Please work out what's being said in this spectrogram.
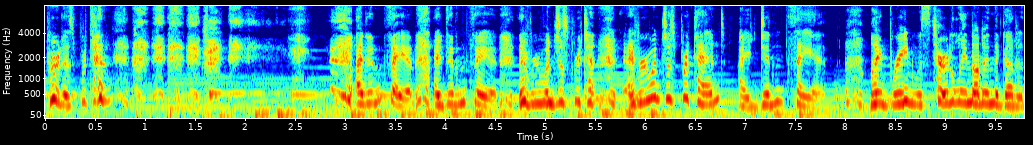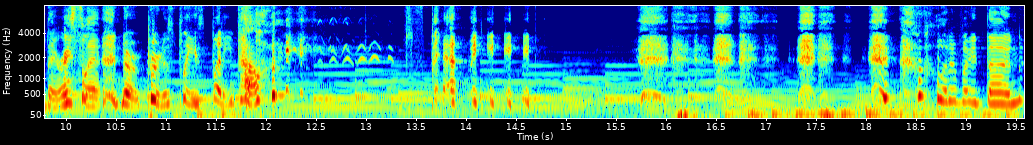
Prudence, pretend. I didn't say it. I didn't say it. Everyone just pretend. Everyone just pretend I didn't say it. My brain was totally not in the gutter there, I swear. No, Prudence, please, buddy pal. Spare me. what have I done?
